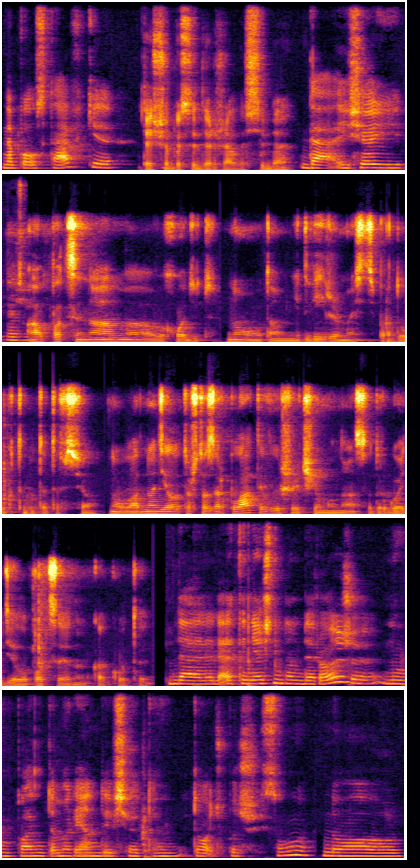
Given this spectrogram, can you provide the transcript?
на полставки. Да еще бы содержала себя. Да, еще и даже А по ценам э, выходит, ну, там, недвижимость, продукты, вот это все. Ну, одно дело то, что зарплаты выше, чем у нас, а другое дело по ценам, как вот это. Да, да, да, конечно, там дороже, ну, в плане там аренды и все это, это очень большие суммы, но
